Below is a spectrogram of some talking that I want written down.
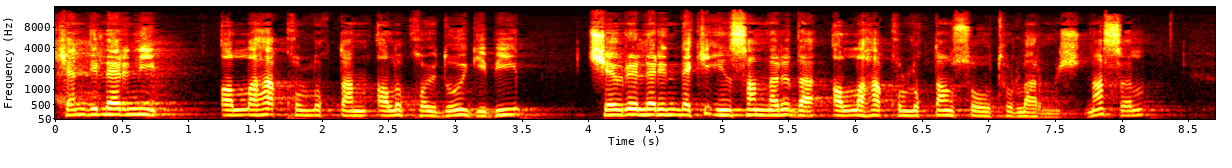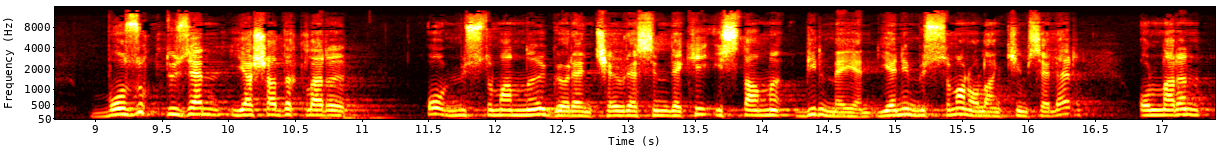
kendilerini Allah'a kulluktan alıkoyduğu gibi çevrelerindeki insanları da Allah'a kulluktan soğuturlarmış. Nasıl? Bozuk düzen yaşadıkları o Müslümanlığı gören çevresindeki İslam'ı bilmeyen yeni Müslüman olan kimseler onların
